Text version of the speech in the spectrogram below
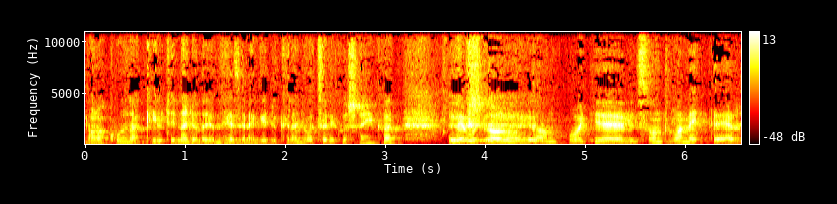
alakulnak ki, úgyhogy nagyon-nagyon nehezen engedjük el a nyolcadikosainkat. De úgy hallottam, hogy viszont van egy terv,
